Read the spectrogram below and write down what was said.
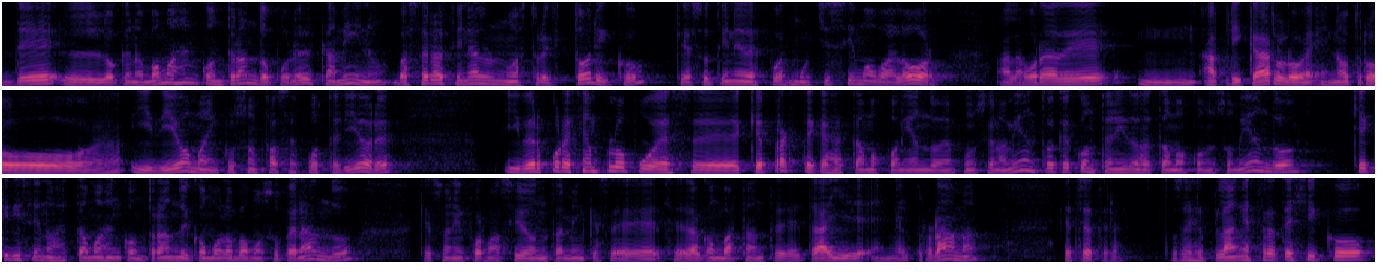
de lo que nos vamos encontrando por el camino, va a ser al final nuestro histórico, que eso tiene después muchísimo valor a la hora de mm, aplicarlo en otro eh, idioma, incluso en fases posteriores, y ver, por ejemplo, pues eh, qué prácticas estamos poniendo en funcionamiento, qué contenidos estamos consumiendo, qué crisis nos estamos encontrando y cómo los vamos superando, que es una información también que se da con bastante detalle en el programa etc. Entonces el plan estratégico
